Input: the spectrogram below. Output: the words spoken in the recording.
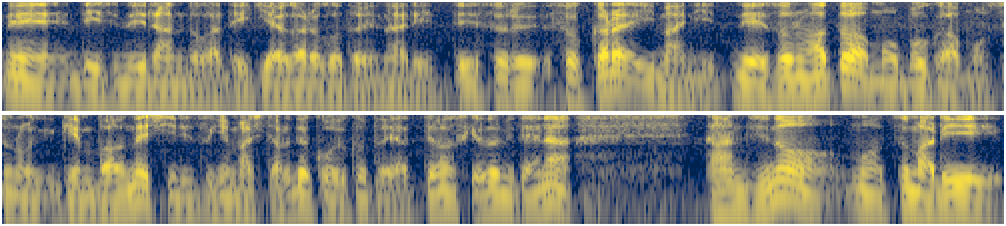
ね、ディズニーランドが出来上がることになり、で、それ、そっから今に、で、その後はもう僕はもうその現場をね、知りすぎましたので、こういうことをやってますけど、みたいな感じの、もうつまり、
